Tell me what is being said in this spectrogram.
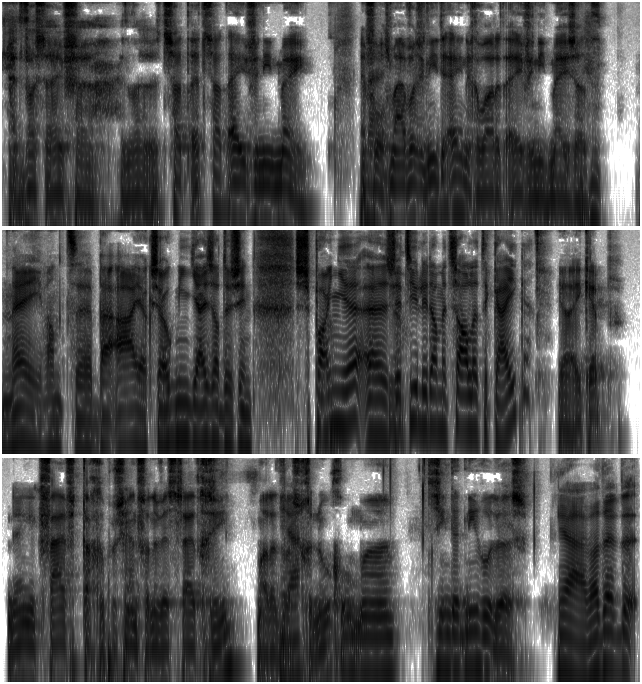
het was even, het, was, het, zat, het zat even niet mee. En volgens mij was ik niet de enige waar het even niet mee zat. Nee, want eh, bij Ajax ook niet. Jij zat dus in Spanje. Zitten jullie dan met z'n allen te kijken? Ja, ik heb denk ik 85% van de wedstrijd gezien. Maar dat was Ja. genoeg om eh, te zien dat het niet goed was. Ja, wat, eh, de,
